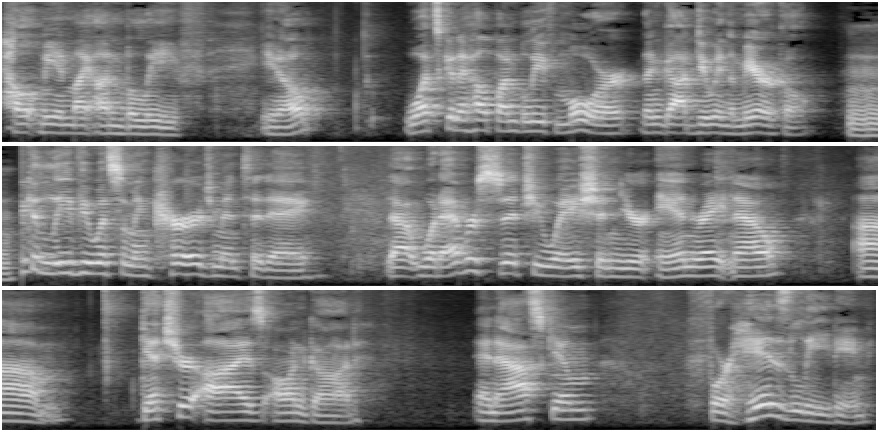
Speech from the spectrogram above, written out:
"Help me in my unbelief," you know, what's going to help unbelief more than God doing the miracle? Mm-hmm. We could leave you with some encouragement today that whatever situation you're in right now, um, get your eyes on God and ask Him for His leading.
